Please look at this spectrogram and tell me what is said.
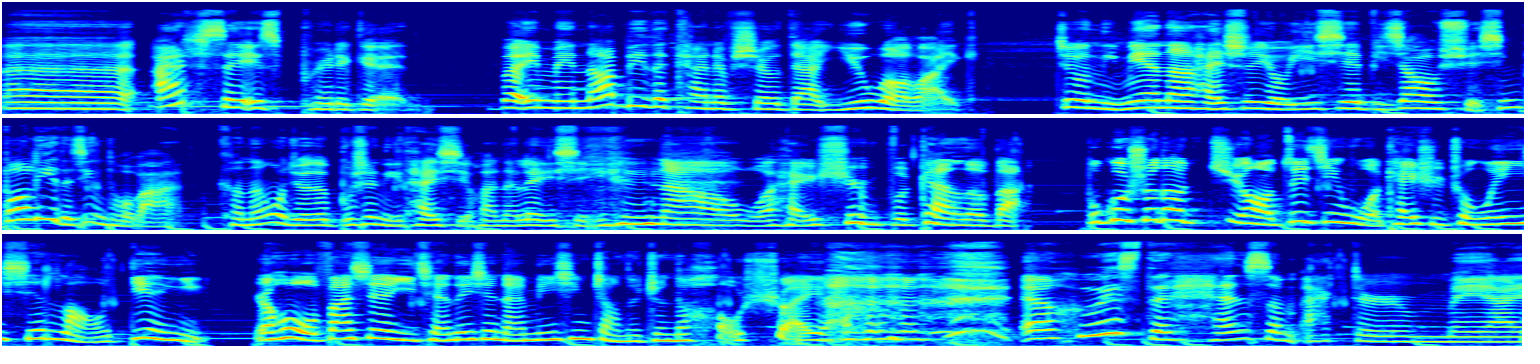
Uh, I'd say it's pretty good, but it may not be the kind of show that you will like. 就里面呢，还是有一些比较血腥暴力的镜头吧，可能我觉得不是你太喜欢的类型。那我还是不看了吧。不过说到剧哦，最近我开始重温一些老电影，然后我发现以前的一些男明星长得真的好帅呀、 And who is the handsome actor, may I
